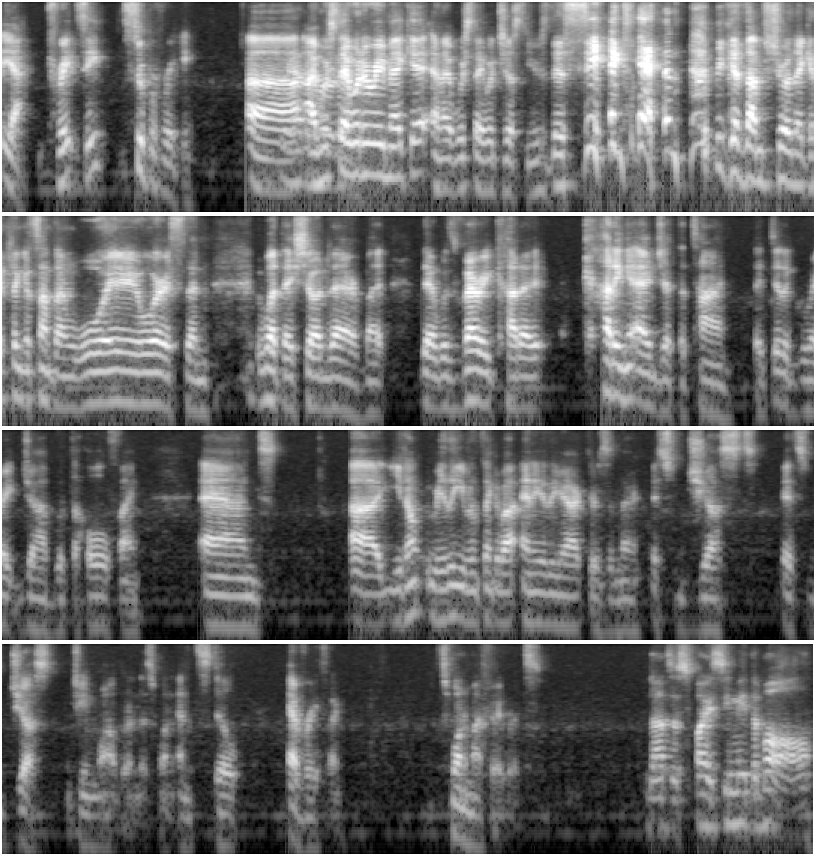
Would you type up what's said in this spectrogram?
Yeah, freak. See, super freaky. Uh, I wish they would remake it, and I wish they would just use this scene again because I'm sure they could think of something way worse than what they showed there. But it was very cut cutting edge at the time. They did a great job with the whole thing, and uh, you don't really even think about any of the actors in there. It's just it's just Gene Wilder in this one, and still everything. It's one of my favorites. That's a spicy meatball.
